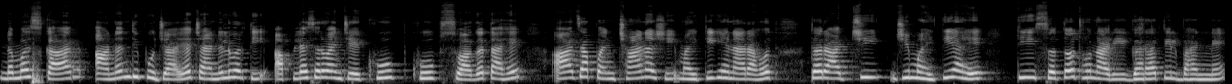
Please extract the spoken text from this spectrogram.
नमस्कार आनंदी पूजा या चॅनलवरती आपल्या सर्वांचे खूप खूप स्वागत आहे. आज आपण छान अशी माहिती घेणार आहोत. तर आजची जी माहिती आहे ती सतत होणारी घरातील भांडणे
